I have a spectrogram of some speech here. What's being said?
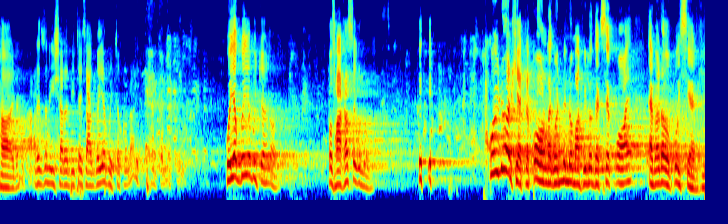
হয় আরেকজন ইশারা দিতেছে আগাইয়া বইতে কোন কইয়া গইয়া বইতে হলো? ও ফাঁক আছে কোনো? কইলো আর কি, একটা কন লাগে অন্যান্য মাহফিলও দেখছে, কয়, এবারও কইছে আর কি।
